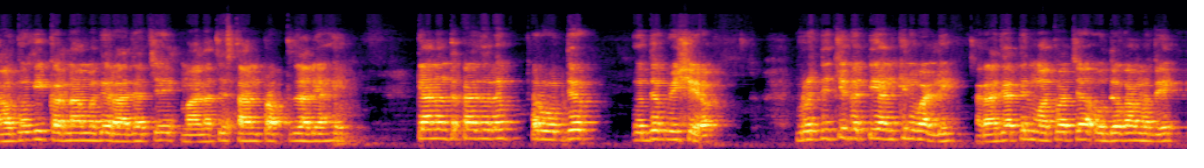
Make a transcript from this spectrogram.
औद्योगिकरणामध्ये राज्याचे मानाचे स्थान प्राप्त झाले आहे. त्यानंतर काय झालं? तर उद्योग उद्योग विषयक वृद्धीची गती आणखीन वाढली. राज्यातील महत्त्वाच्या उद्योगामध्ये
